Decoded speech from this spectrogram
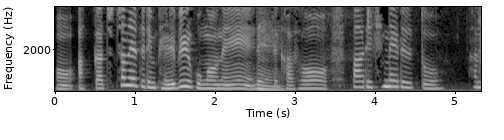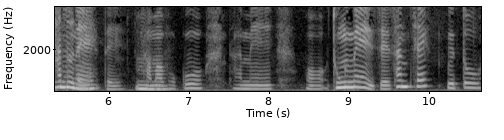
어 아까 추천해드린 벨빌 공원에 네. 이제 가서 파리 시내를 또 한눈에, 한눈에. 네, 음. 담아보고 그다음에 어 동네 이제 산책을 또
